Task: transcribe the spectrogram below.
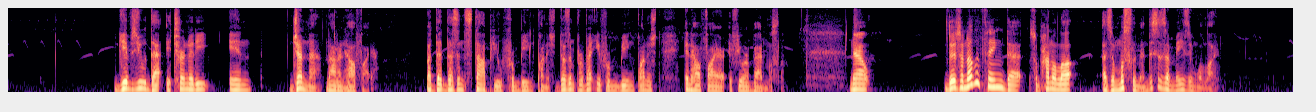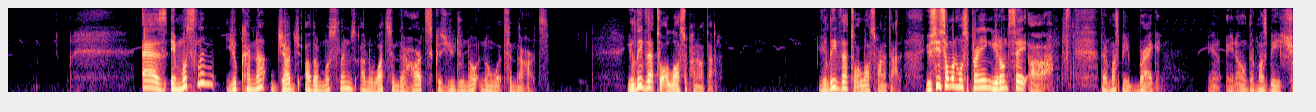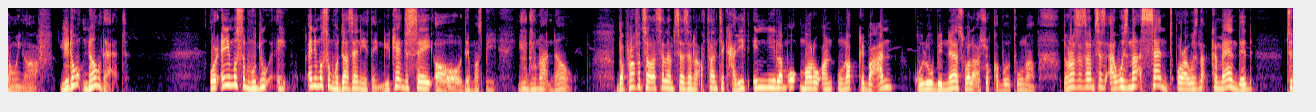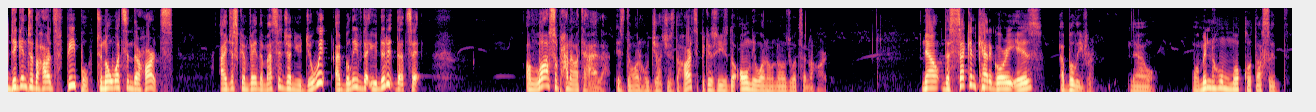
gives you that eternity in Jannah, not in hellfire. But that doesn't stop you from being punished. It doesn't prevent you from being punished in hellfire if you're a bad Muslim. Now, there's another thing that, subhanAllah, as a Muslim, and this is amazing, wallahi. As a Muslim, you cannot judge other Muslims on what's in their hearts because you do not know what's in their hearts. You leave that to Allah subhanahu wa ta'ala. You leave that to Allah subhanahu wa ta'ala. You see someone who's praying, you don't say, ah, oh, there must be bragging. You know, you know, there must be showing off. You don't know that. Or any Muslim who do any Muslim who does anything, you can't just say, oh, there must be. You do not know. The Prophet ﷺ says in an authentic hadith, إِنِّي لَمْ أُؤْمَرُ أَنْ أُنَقِّبَ عَنْ قُلُوبِ النَّاسِ وَلَا أَشُقَّ بُطُونَهُم The Prophet ﷺ says, I was not sent or I was not commanded to dig into the hearts of people, to know what's in their hearts. I just convey the message and you do it. I believe that you did it. That's it. Allah subhanahu wa ta'ala is the one who judges the hearts because He's the only one who knows what's in the heart. Now, the second category is a believer. Now, وَمِنْهُمْ مُقْتَصِدٌ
